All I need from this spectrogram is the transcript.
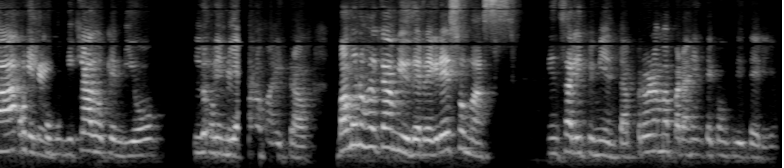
a el comunicado que envió lo, enviaron los magistrados. Vámonos al cambio y de regreso más en Sal y Pimienta, programa para gente con criterio.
